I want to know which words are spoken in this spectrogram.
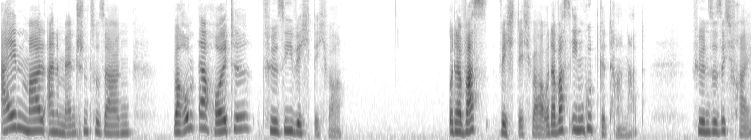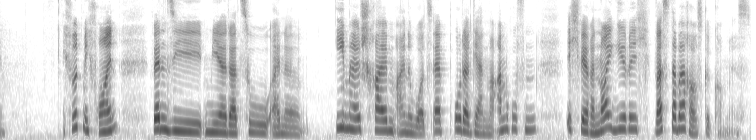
einmal einem Menschen zu sagen, warum er heute für Sie wichtig war. Oder was wichtig war oder was Ihnen gut getan hat. Fühlen Sie sich frei. Ich würde mich freuen, wenn Sie mir dazu eine E-Mail schreiben, eine WhatsApp oder gern mal anrufen. Ich wäre neugierig, was dabei rausgekommen ist.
